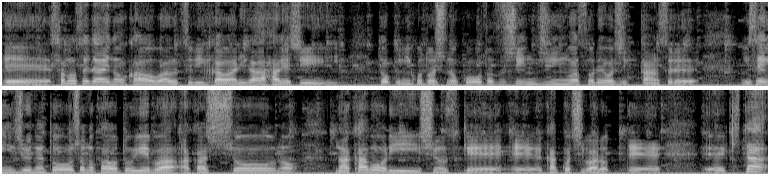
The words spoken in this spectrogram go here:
えー、その世代の顔は移り変わりが激しい。特に今年の高卒新人はそれを実感する。2020年当初の顔といえば、赤首相の中森俊介、えー、かっこ千葉ロッテ、えー、北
